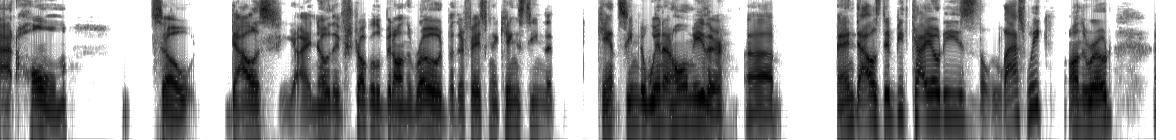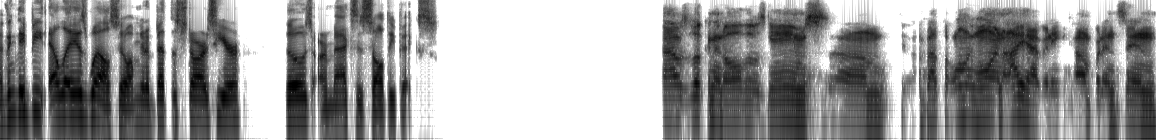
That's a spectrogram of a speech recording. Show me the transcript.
at home. So Dallas, I know they've struggled a bit on the road, but they're facing a Kings team that can't seem to win at home either. Uh, and Dallas did beat Coyotes last week on the road. I think they beat LA as well. So I'm going to bet the Stars here. Those are Max's salty picks. I was looking at all those games. Um, about the only one I have any confidence in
